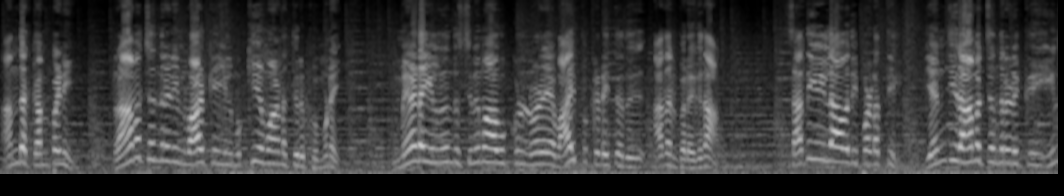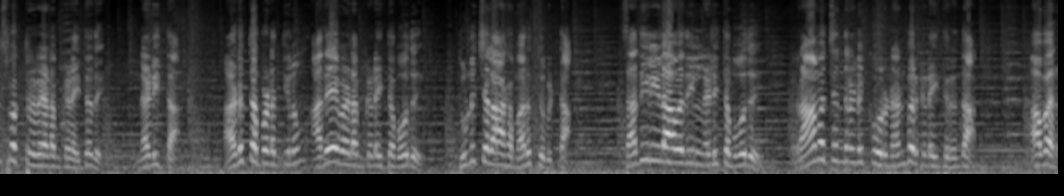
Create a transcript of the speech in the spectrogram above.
அந்த கம்பெனி ராமச்சந்திரனின் வாழ்க்கையில் முக்கியமான திருப்பு முனை. மேடையிலிருந்து சினிமாவுக்குள் நுழைய வாய்ப்பு கிடைத்தது அதன் பிறகுதான். சதிலீலாவதி படத்தில் எம் ஜி ராமச்சந்திரனுக்கு இன்ஸ்பெக்டர் வேடம் கிடைத்தது. நடித்தார். அடுத்த படத்திலும் அதே வேடம் கிடைத்த போது துணிச்சலாக மறுத்து விட்டார் சதிலீலாவதியில் நடித்த போது ராமச்சந்திரனுக்கு ஒரு நண்பர் கிடைத்திருந்தார். அவர்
